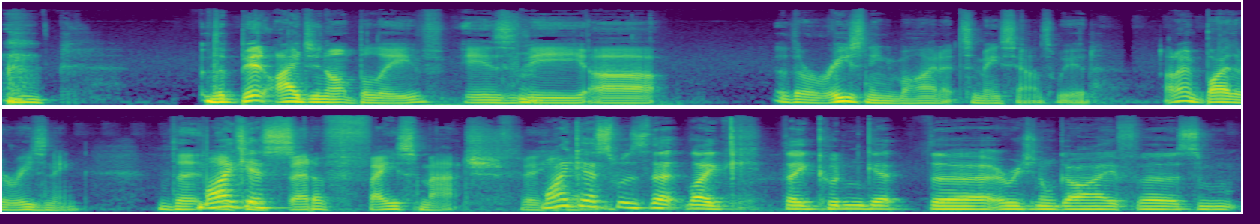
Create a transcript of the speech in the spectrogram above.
the bit I do not believe is Hmm. the uh, the reasoning behind it. To me, sounds weird. I don't buy the reasoning. That My guess- a better face match. For My him. guess was that, like, they couldn't get the original guy for some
